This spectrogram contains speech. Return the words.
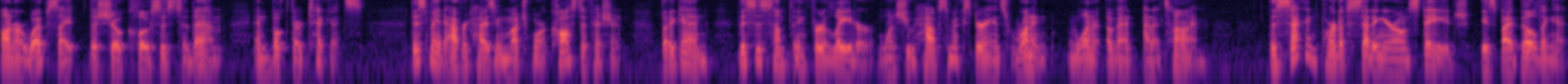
on our website the show closest to them and book their tickets. This made advertising much more cost efficient, but again, this is something for later once you have some experience running one event at a time. The second part of setting your own stage is by building it,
